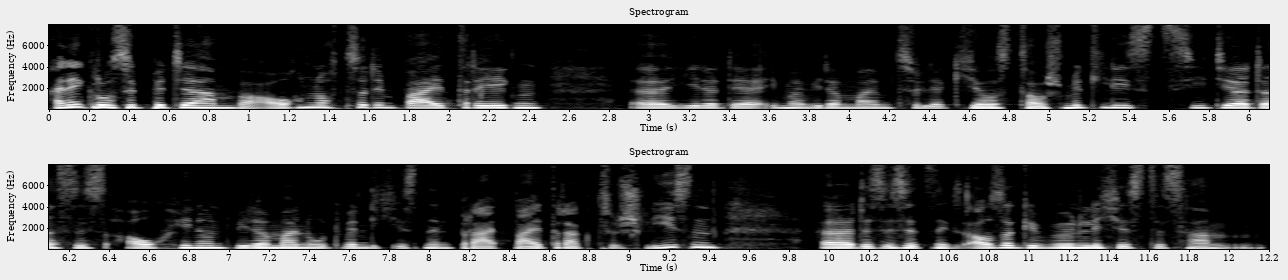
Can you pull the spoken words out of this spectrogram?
Eine große Bitte haben wir auch noch zu den Beiträgen. Äh, jeder, der immer wieder mal im Zöliakie-Austausch mitliest, sieht ja, dass es auch hin und wieder mal notwendig ist, einen Beitrag zu schließen. Äh, das ist jetzt nichts Außergewöhnliches, das haben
